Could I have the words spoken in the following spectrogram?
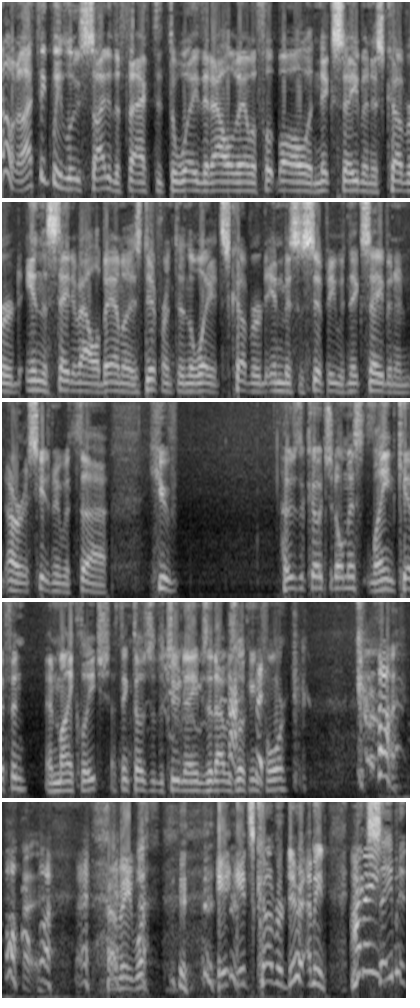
I don't know. I think we lose sight of the fact that the way that Alabama football and Nick Saban is covered in the state of Alabama is different than the way it's covered in Mississippi with Nick Saban and, or excuse me, with uh, Hugh. Who's the coach at Ole Miss? Lane Kiffin and Mike Leach. I think those are the two names that I was looking for. I mean, what? It, it's covered different. I mean, Nick mean- Saban.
